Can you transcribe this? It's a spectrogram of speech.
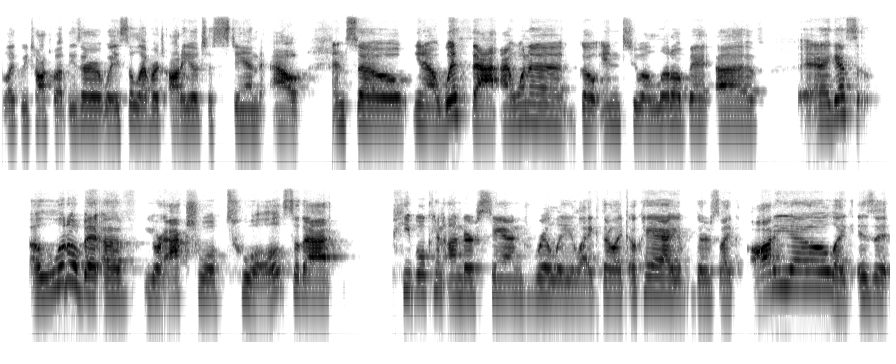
Like we talked about, these are ways to leverage audio to stand out. And so, you know, with that, I want to go into a little bit of, I guess, a little bit of your actual tool so that people can understand really like they're like okay I there's like audio like is it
